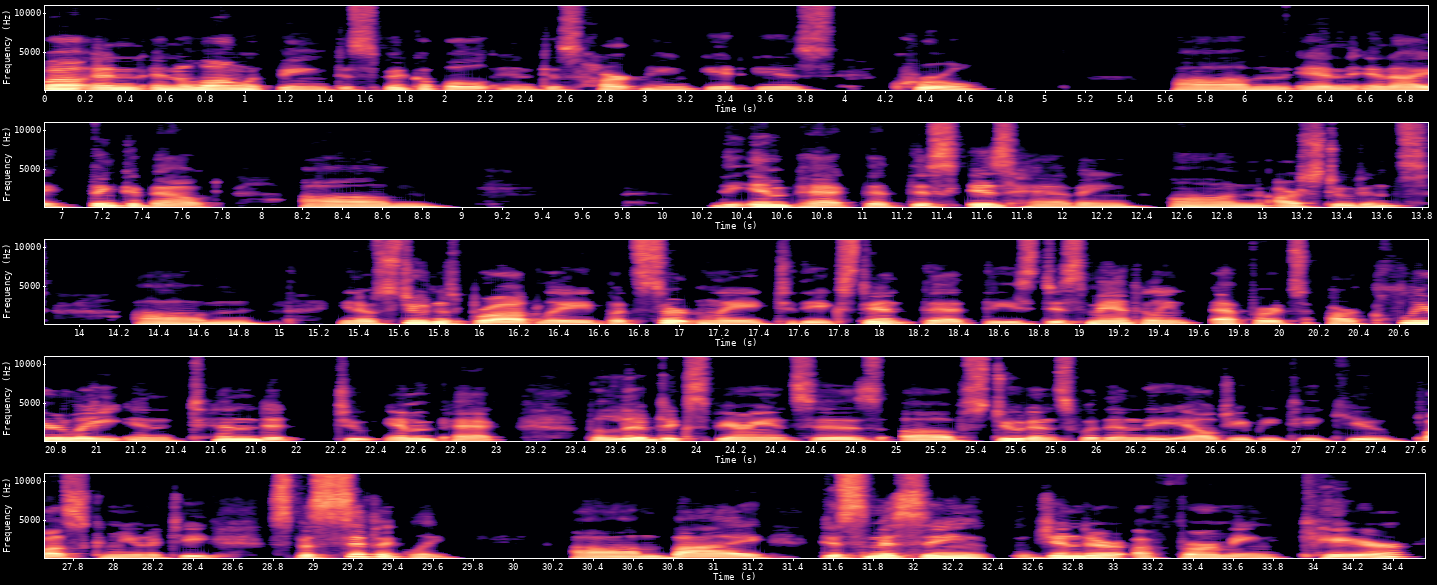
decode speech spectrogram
Well, and and along with being despicable and disheartening, it is cruel. Um, and and I think about um, the impact that this is having on our students. Um, you know, students broadly, but certainly to the extent that these dismantling efforts are clearly intended to impact the lived experiences of students within the LGBTQ plus community specifically um, by dismissing gender affirming care,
